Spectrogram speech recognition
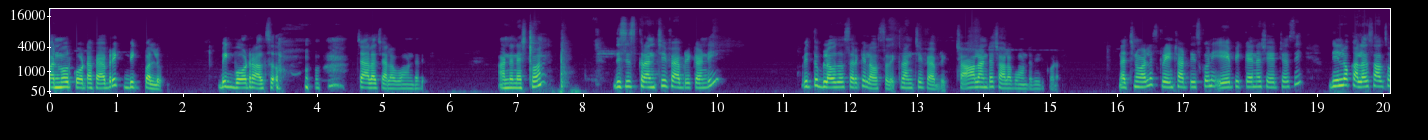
One more Kota fabric big పళ్ళు బిగ్ బోర్డర్ ఆల్సో చాలా చాలా బాగుంటుంది. And next one this is crunchy fabric అండి. విత్ బ్లౌజ్ వచ్చేసరికి ఇలా వస్తుంది. Crunchy fabric. చాలా అంటే చాలా బాగుంటుంది ఇది కూడా. నచ్చిన వాళ్ళు స్క్రీన్ షాట్ తీసుకొని ఏ పిక్ అయినా షేర్ చేసి దీనిలో కలర్స్ ఆల్సో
